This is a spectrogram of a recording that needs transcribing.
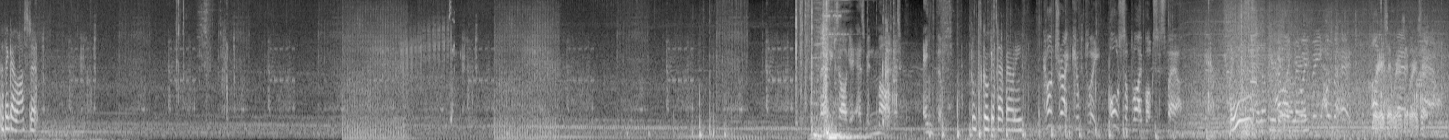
I think I lost it. Bounty target has been marked. Them. Let's go get that bounty. Contract complete. All supply boxes found. Ooh, I didn't know if you were getting Allied on there. UAV overhead. Where is it? Where is it? Where is it?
